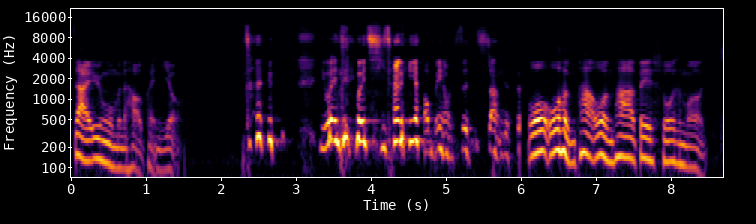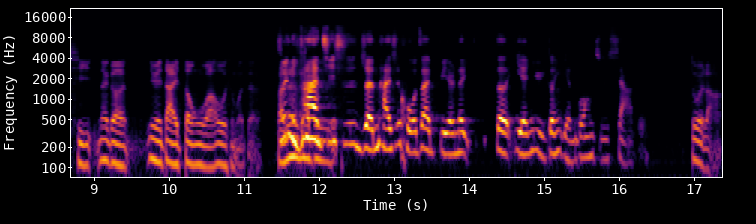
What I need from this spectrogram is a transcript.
在运我们的好朋友。”你会你会骑在你好朋友身上就对。我我很怕，我很怕被说什么骑那个虐待动物啊，或者什么的。所以你看，其实实人还是活在别人的的言语跟眼光之下的。对啦。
